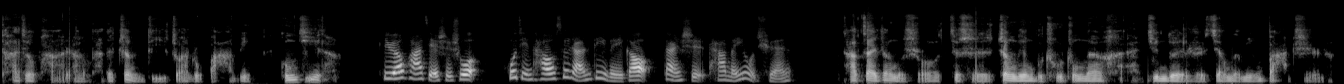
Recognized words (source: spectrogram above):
他就怕让他的政敌抓住把柄攻击他。李元华解释说，胡锦涛虽然地位高，但是他没有权。他在政的时候就是政令不出中南海，军队是江泽民把持的。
